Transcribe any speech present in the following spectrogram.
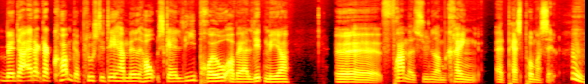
men der, er der, der kom der pludselig det her med, hov, skal jeg lige prøve at være lidt mere øh, fremadsynet omkring at passe på mig selv. Mm.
